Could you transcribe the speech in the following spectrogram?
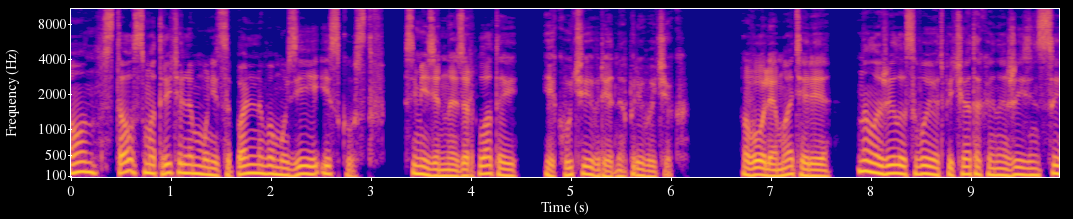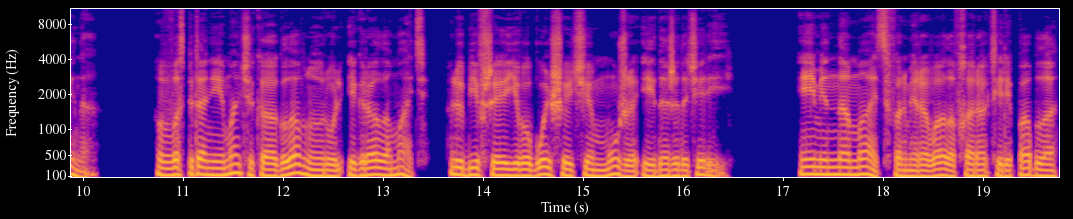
он стал смотрителем муниципального музея искусств с мизерной зарплатой и кучей вредных привычек. Воля матери наложила свой отпечаток и на жизнь сына. В воспитании мальчика главную роль играла мать, любившая его больше, чем мужа и даже дочерей. Именно мать сформировала в характере Пабло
